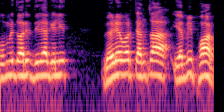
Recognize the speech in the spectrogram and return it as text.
उमेदवारी दिल्या गेली वेळेवर त्यांचा एबी फॉर्म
